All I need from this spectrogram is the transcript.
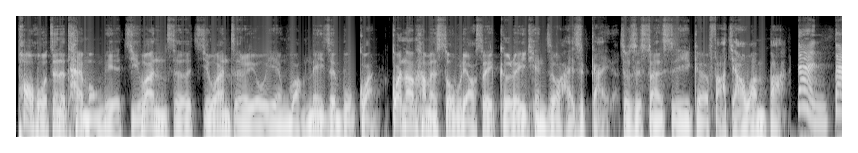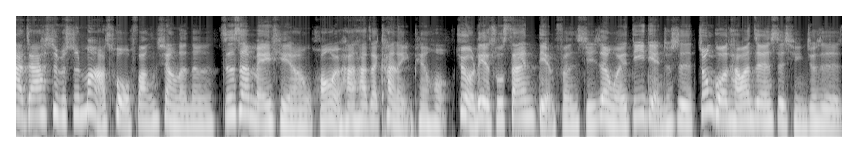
炮火真的太猛烈，几万则、几万则的留言往内政部灌，灌到他们受不了，所以隔了一天之后还是改了，就是算是一个法夹弯吧。但大家是不是骂错方向了呢？资深媒体人黄伟汉他在看了影片后，就有列出三点分析，认为第一点就是中国台湾这件事情，就是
